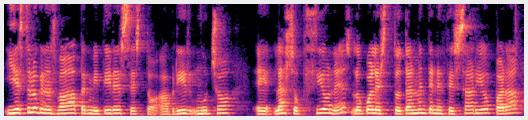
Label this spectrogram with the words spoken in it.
Y esto lo que nos va a permitir es esto, abrir mucho eh, las opciones, lo cual es totalmente necesario para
